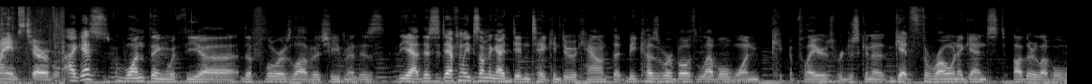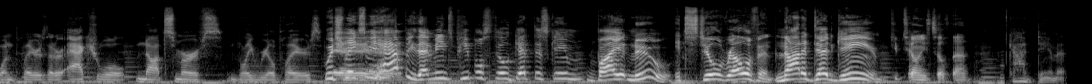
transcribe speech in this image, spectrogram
terrible. I guess one thing with the uh, the Floors Lava achievement is, yeah, this is definitely something I didn't take into account. That because we're both level one players, we're just gonna get thrown against other level one players that are actual, not Smurfs, like real players. Which Yeah, makes yeah, me yeah. happy. That means people still get this game, buy it new. It's still relevant, not a dead game. Keep telling yourself that. God damn it.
